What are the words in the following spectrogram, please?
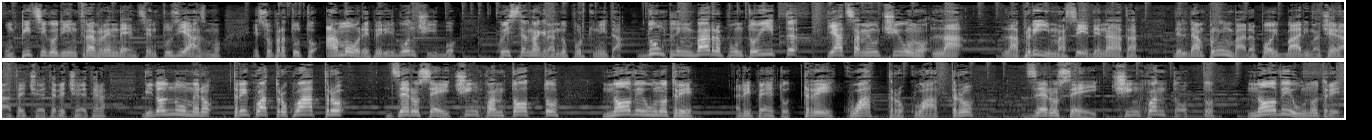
un pizzico di intraprendenza, entusiasmo e soprattutto amore per il buon cibo, questa è una grande opportunità. Dumplingbar.it, Piazza Meucci 1, la la prima sede nata del Dumpling Bar, poi Bari Macerata, eccetera, eccetera. Vi do il numero 344 06 58 913. Ripeto, 344 06 58 913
